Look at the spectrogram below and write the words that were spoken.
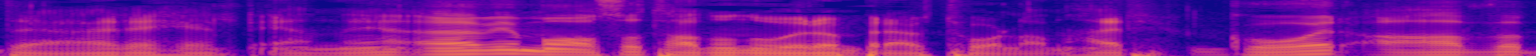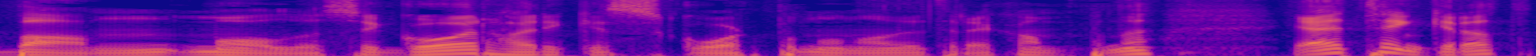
Det er jeg helt enig i. Eh, Vi må også ta noen ord om Braut Haaland her. Går av banen målløs i går, har ikke skåret på noen av de tre kampene. Jeg tenker at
